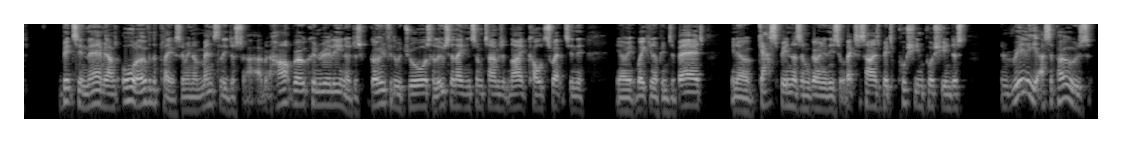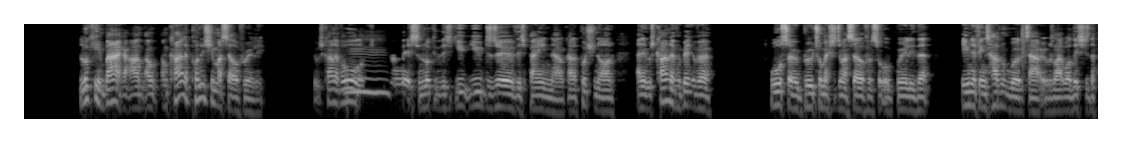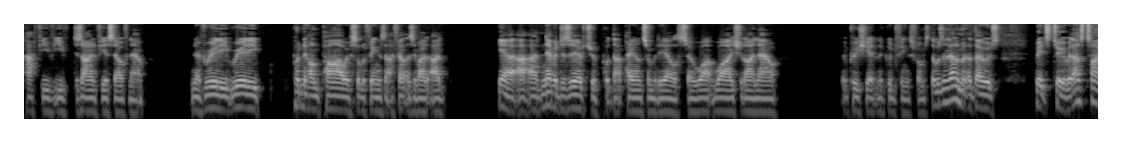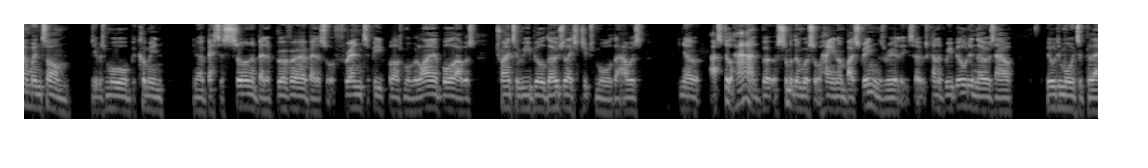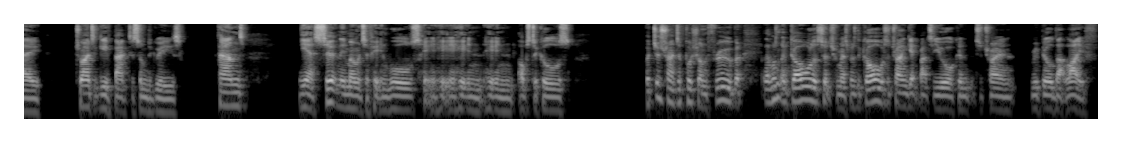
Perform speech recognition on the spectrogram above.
bits in there. I mean, I was all over the place. I mean, I'm mentally just I'm heartbroken, really. You know, just going through the withdrawals, hallucinating sometimes at night, cold sweats in the, you know, waking up into bed. You know, gasping as I'm going to these sort of exercise bits, pushing, pushing, just and really, I suppose, looking back, I'm I'm, I'm kind of punishing myself. Really, it was kind of all mm. this and look at this. You you deserve this pain now. Kind of pushing on, and it was kind of a bit of a also a brutal message to myself of sort of really that even if things hadn't worked out, it was like, well, this is the path you've you've designed for yourself now. You know, really, really putting it on par with sort of things that I felt as if I'd, I'd yeah, I, would never deserved to have put that pain on somebody else. So why why should I now appreciate the good things from? So there was an element of those bits too. But as time went on, it was more becoming, you know, a better son, a better brother, a better sort of friend to people. I was more reliable. I was trying to rebuild those relationships more. That I was you know, I still had, but some of them were sort of hanging on by strings, really. So it was kind of rebuilding those out, building more into play, trying to give back to some degrees. And yes, yeah, certainly moments of hitting walls, hitting, hitting, hitting, hitting obstacles, but just trying to push on through. But there wasn't a goal as such for me. I suppose the goal was to try and get back to York and to try and rebuild that life.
